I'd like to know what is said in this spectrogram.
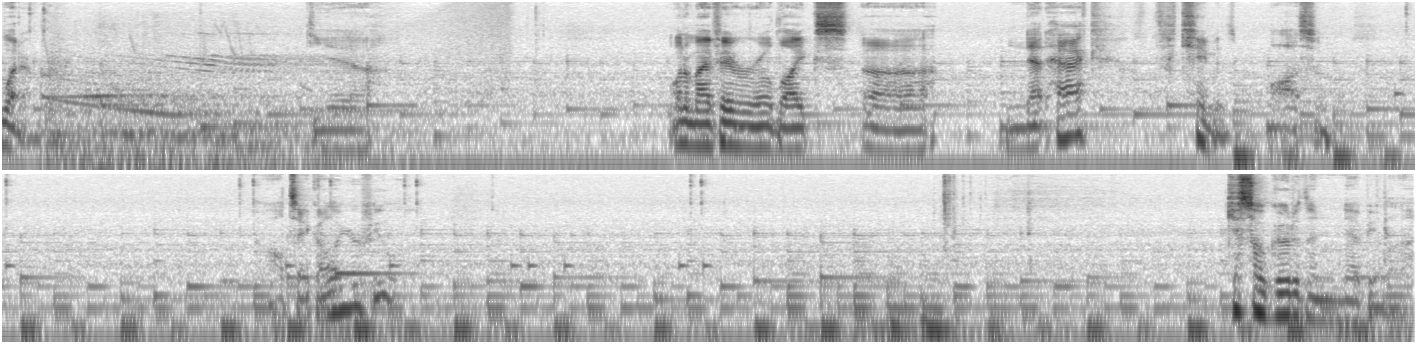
Whatever. Yeah. One of my favorite roguelikes, uh, NetHack. That game is awesome. I'll take all your fuel. Guess I'll go to the nebula.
